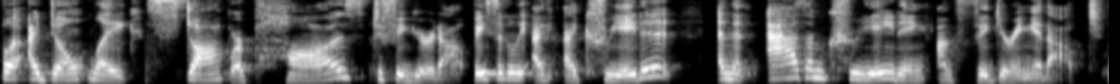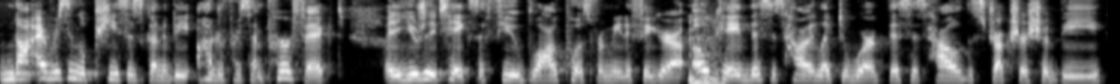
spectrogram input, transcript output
But I don't like stop or pause to figure it out. Basically, I, I create it and then as I'm creating, I'm figuring it out. Not every single piece is going to be 100% perfect. It usually takes a few blog posts for me to figure out, mm-hmm. okay, this is how I like to work. This is how the structure should be.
